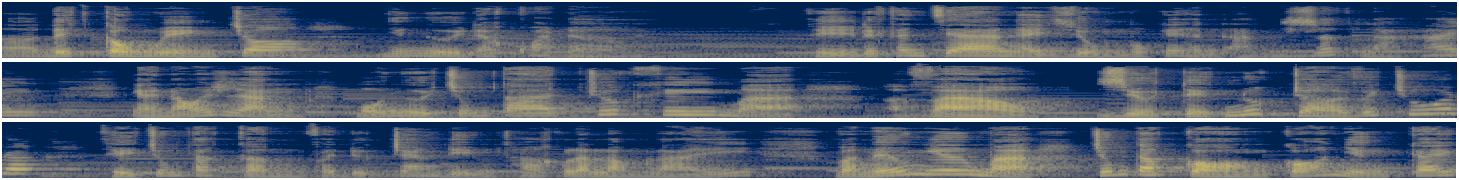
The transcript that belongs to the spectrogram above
Ờ, để cầu nguyện cho những người đã qua đời. Thì đức thánh cha, ngài dùng một cái hình ảnh rất là hay. Ngài nói rằng mỗi người chúng ta trước khi mà ờ, vào dự tiệc nước trời với chúa đó thì chúng ta cần phải được trang điểm thật là lòng lẫy. Và nếu như mà chúng ta còn có những cái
